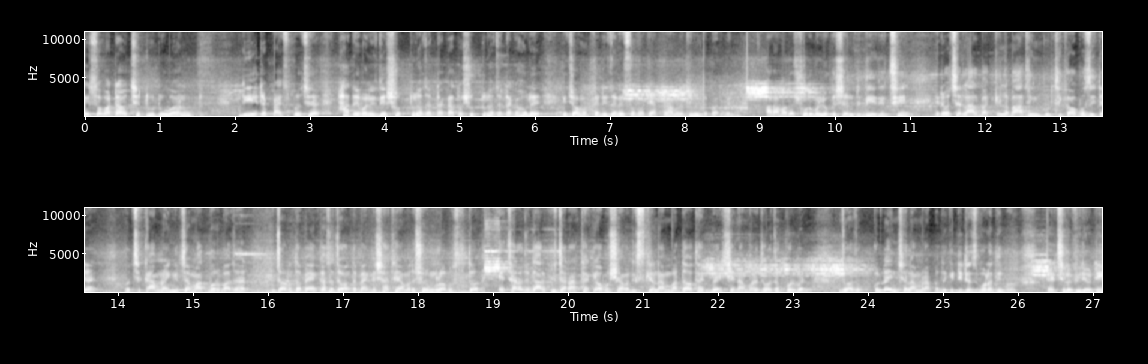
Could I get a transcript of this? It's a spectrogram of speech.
এই সোফাটা হচ্ছে টু টু ওয়ান দিয়ে এটা প্রাইস পড়েছে হাতে বানিয়ে দিয়ে সত্তর হাজার টাকা। তো সত্তর হাজার টাকা হলে এই চমৎকার ডিজাইনের সোফাটি আপনারা আমাদের থেকে নিতে পারবেন। আর আমাদের শোরুমের লোকেশনটি দিয়ে দিচ্ছি। এটা হচ্ছে লালবাগ কিল্লা বা আজিমপুর থেকে অপোজিটে হচ্ছে কামরাঙ্গিরচা মাতবর বাজার। জনতা ব্যাংক আছে, জনতা ব্যাংকের সাথে আমাদের শোরুমগুলো অবস্থিত। এছাড়া যদি আর কিছু জানার থাকে, অবশ্যই আমাদের স্ক্রিনে নাম্বার দেওয়া থাকবে। সেই নাম্বারে যোগাযোগ করবেন। যোগাযোগ করলে ইনশাল্লাহ আমরা আপনাদেরকে ডিটেলস বলে দিব। তো এই ছিল ভিডিওটি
